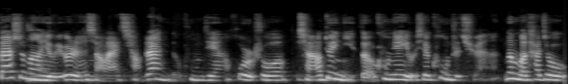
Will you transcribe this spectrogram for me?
但是呢，有一个人想来抢占你的空间，或者说想要对你的空间有一些控制权，那么他就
